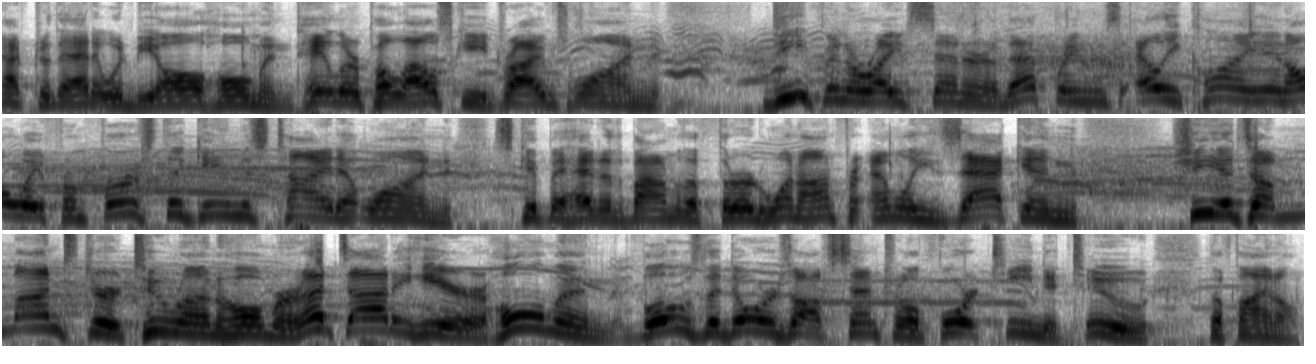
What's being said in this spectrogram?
After that, it would be all Holmen. Taylor Pulowski drives one deep into right center. That brings Ellie Klein in all the way from first. The game is tied at one. Skip ahead to the bottom of the third. One on for Emily Zackin. She hits a monster two-run homer. That's out of here. Holmen blows the doors off Central 14 to 2. The final.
